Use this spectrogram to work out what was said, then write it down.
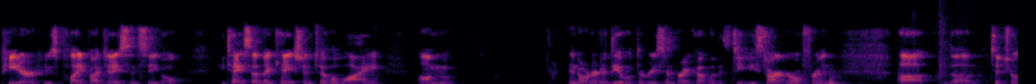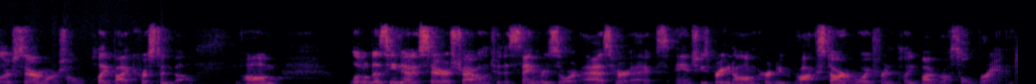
Peter, who's played by Jason Segel. He takes a vacation to Hawaii um, in order to deal with the recent breakup with his TV star girlfriend, uh, the titular Sarah Marshall, played by Kristen Bell. Um, little does he know, Sarah's traveling to the same resort as her ex, and she's bringing along her new rock star boyfriend, played by Russell Brand.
